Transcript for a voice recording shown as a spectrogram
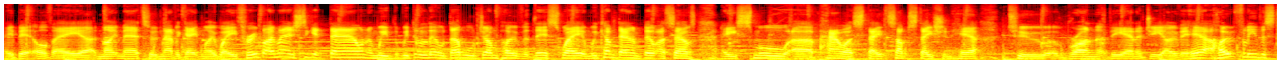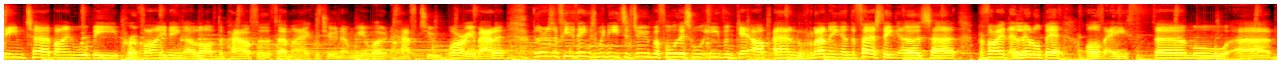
a bit of a uh, nightmare to navigate my way through, but I managed to get down and we, we did a little double jump over this way and we come down and built ourselves a small uh, power state substation here to run the energy over here. Hopefully the steam turbine will be providing a lot of the power for the thermal aquatune and we won't have to worry about it. But there's a few things we need to do before this will even get up and running and the first thing is uh, provide a little bit of a thermal uh,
